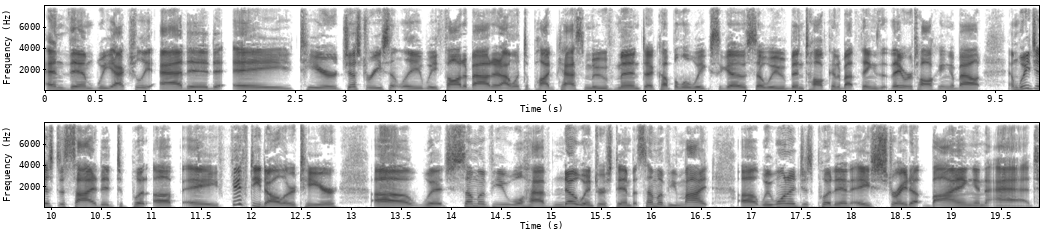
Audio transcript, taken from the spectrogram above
And then we actually added a tier just recently. We thought about it. I went to Podcast Movement a couple of weeks ago, so we've been talking about things that they were talking about, and we just decided to put up a $50 tier, uh, which some of you will have no interest in, but some of you might. Uh, we want to just put in a straight up buying an ad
